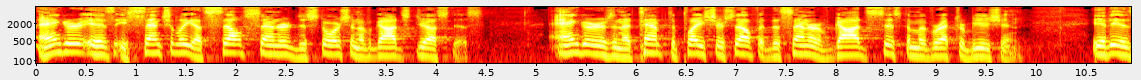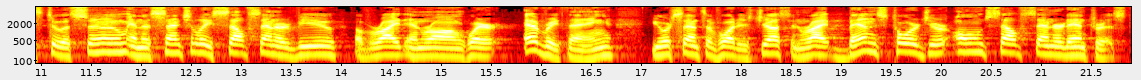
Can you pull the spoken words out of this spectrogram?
Anger is essentially a self-centered distortion of God's justice. Anger is an attempt to place yourself at the center of God's system of retribution. It is to assume an essentially self-centered view of right and wrong where everything, your sense of what is just and right, bends towards your own self-centered interest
